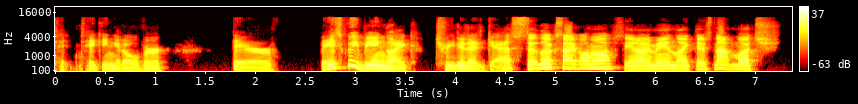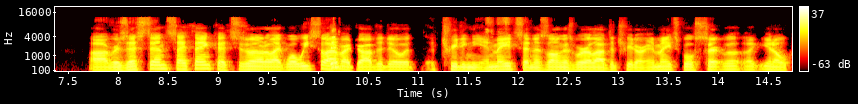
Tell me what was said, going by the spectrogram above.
t- taking it over. They're basically being like treated as guests. It looks like almost, you know what I mean? Like, there's not much uh resistance. I think it's just sort of like, well, we still have our job to do with treating the inmates, and as long as we're allowed to treat our inmates, we'll certainly, like, you know,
